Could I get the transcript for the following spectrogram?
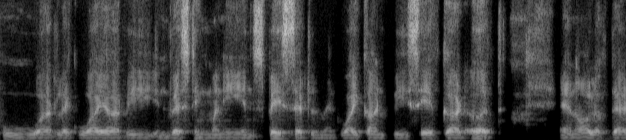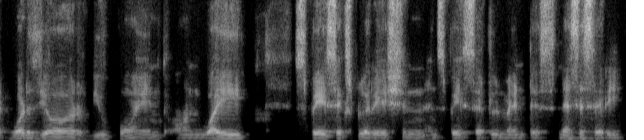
who are like, why are we investing money in space settlement? Why can't we safeguard Earth? And all of that. What is your viewpoint on why space exploration and space settlement is necessary?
